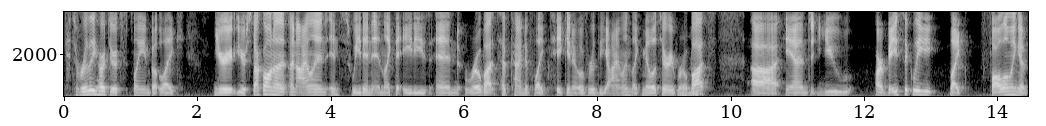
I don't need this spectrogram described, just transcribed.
it's really hard to explain, but like you're you're stuck on a, an island in Sweden in like the 80s, and robots have kind of like taken over the island, like military robots, uh, and you are basically like following a,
